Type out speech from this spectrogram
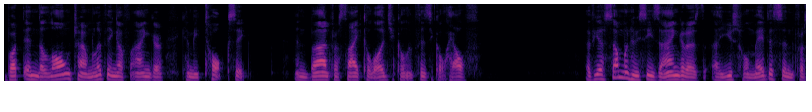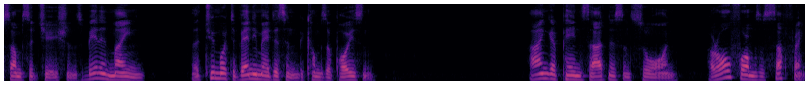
but in the long term, living off anger can be toxic and bad for psychological and physical health. If you're someone who sees anger as a useful medicine for some situations, bear in mind that too much of any medicine becomes a poison. Anger, pain, sadness, and so on are all forms of suffering.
